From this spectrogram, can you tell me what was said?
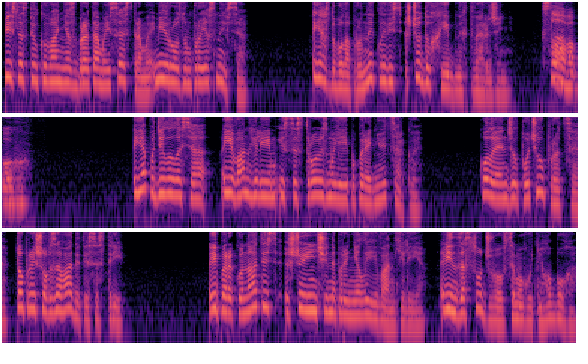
Після спілкування з братами і сестрами мій розум прояснився. Я здобула проникливість щодо хибних тверджень. Слава Богу. Я поділилася Євангелієм із сестрою з моєї попередньої церкви. Коли Енджел почув про це, то прийшов завадити сестрі і переконатись, що інші не прийняли Євангеліє. Він засуджував всемогутнього Бога.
